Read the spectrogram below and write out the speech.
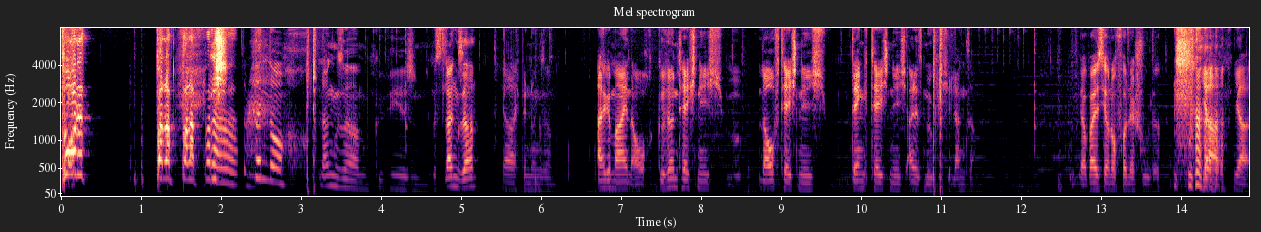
Boah, das... Bada, bada, bada. Ich bin doch langsam gewesen. Du bist langsam. Ja, ich bin langsam. Allgemein auch. Gehirntechnisch, Lauftechnisch, Denktechnisch, alles mögliche langsam. Ja, weiß ich ja noch von der Schule. Ja, ja,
